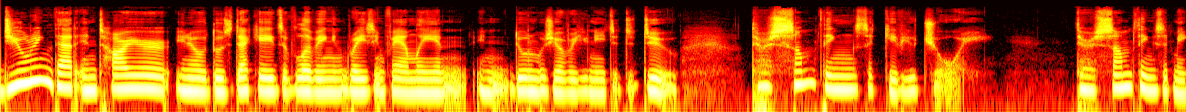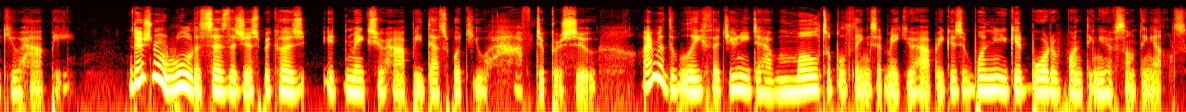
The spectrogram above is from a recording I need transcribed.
during that entire, you know, those decades of living and raising family and, and doing whatever you needed to do, there are some things that give you joy. There are some things that make you happy. There's no rule that says that just because it makes you happy, that's what you have to pursue. I'm of the belief that you need to have multiple things that make you happy because when you get bored of one thing, you have something else.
